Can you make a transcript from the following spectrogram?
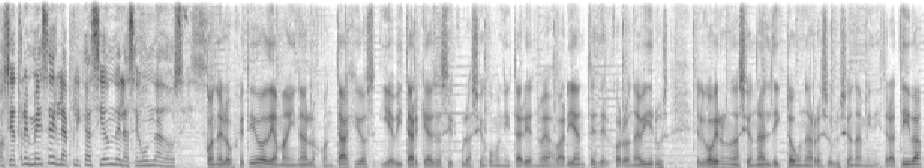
o sea, tres meses, la aplicación de la segunda dosis. Con el objetivo de amainar los contagios y evitar que haya circulación comunitaria de nuevas variantes del coronavirus, el Gobierno Nacional dictó una resolución administrativa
